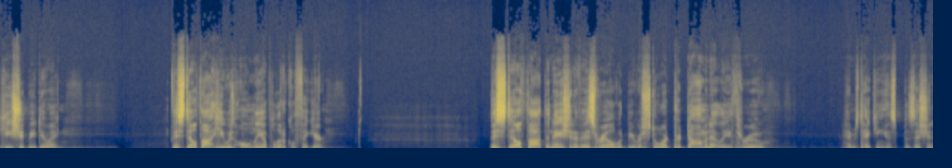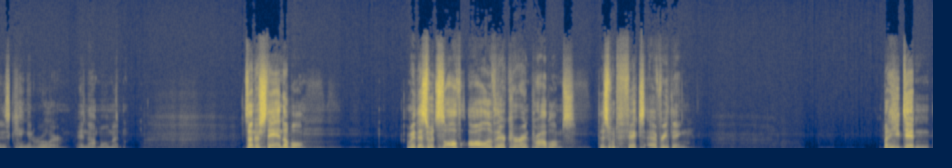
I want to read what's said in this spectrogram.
he should be doing. They still thought he was only a political figure. They still thought the nation of Israel would be restored predominantly through him taking his position as king and ruler in that moment. It's understandable. I mean, this would solve all of their current problems, this would fix everything. But he didn't.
